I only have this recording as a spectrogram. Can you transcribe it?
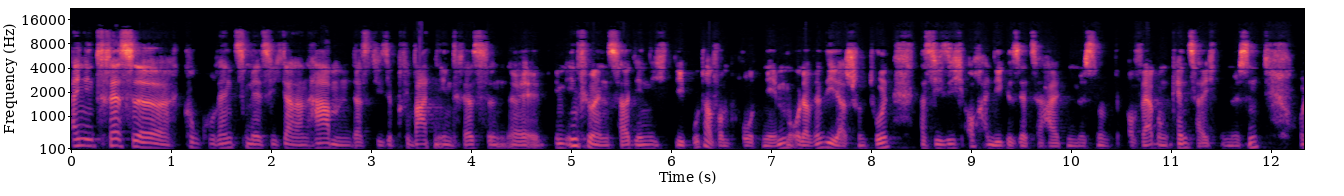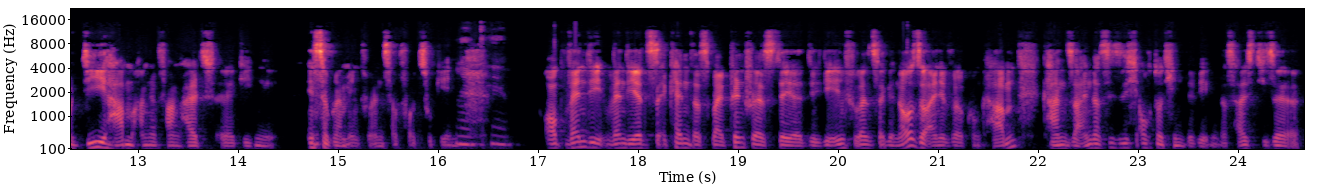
ein Interesse konkurrenzmäßig daran haben, dass diese privaten Interessen äh, im Influencer, den nicht die Butter vom Brot nehmen, oder wenn die das schon tun, dass sie sich auch an die Gesetze halten müssen und auf Werbung kennzeichnen müssen. Und die haben angefangen halt äh, gegen Instagram-Influencer vorzugehen. Okay ob wenn die, wenn die jetzt erkennen, dass bei Pinterest die, die, die Influencer genauso eine Wirkung haben, kann sein, dass sie sich auch dorthin bewegen. Das heißt, diese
